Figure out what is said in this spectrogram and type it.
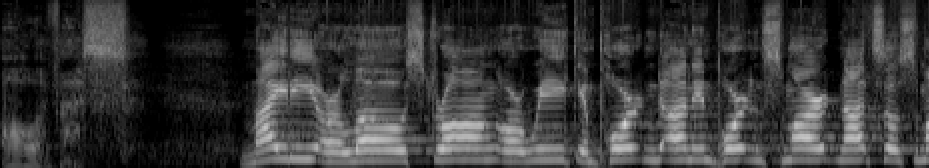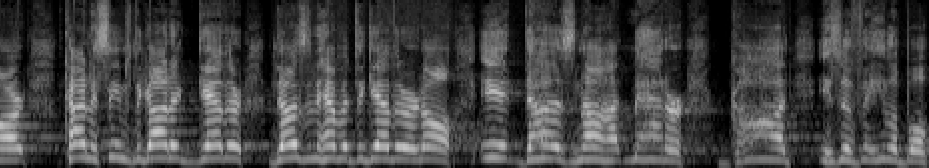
all of us mighty or low, strong or weak, important, unimportant, smart, not so smart, kind of seems to got it together, doesn't have it together at all. It does not matter. God is available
